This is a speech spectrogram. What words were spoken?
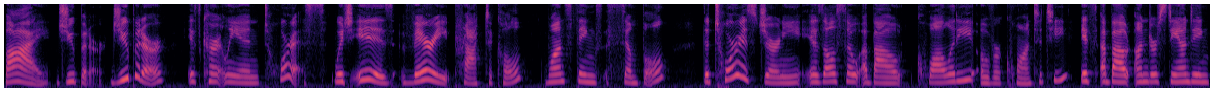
by Jupiter. Jupiter is currently in Taurus, which is very practical, wants things simple. The Taurus journey is also about quality over quantity. It's about understanding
